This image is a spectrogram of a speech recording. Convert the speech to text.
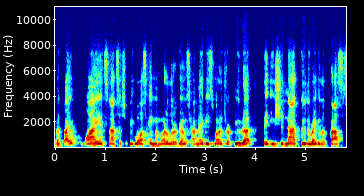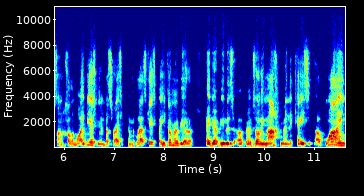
But by why it's not such a big loss? Maybe it's motor Buddha that you should not do the regular process on Rabbi Maybe Rabbi Yehuda's only machmer in the case of wine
